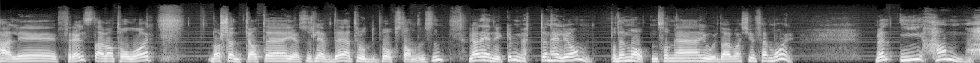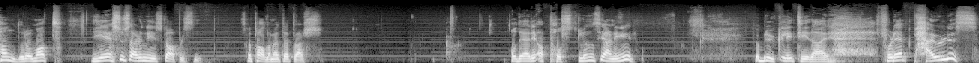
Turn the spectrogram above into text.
herlig frelst da jeg var tolv år. Da skjønte jeg at eh, Jesus levde, jeg trodde på oppstandelsen. Men jeg hadde ennå ikke møtt Den hellige ånd på den måten som jeg gjorde da jeg var 25 år. Men i ham handler det om at Jesus er den nye skapelsen. Jeg skal tale om et, et vers. Og det er i apostlenes gjerninger. Skal bruke litt tid der. For det Paulus,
